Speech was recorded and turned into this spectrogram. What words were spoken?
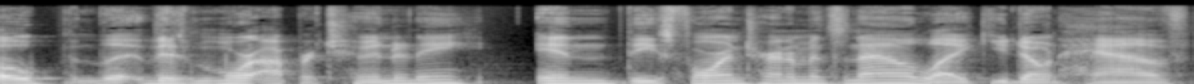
open. There's more opportunity in these foreign tournaments now. Like you don't have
